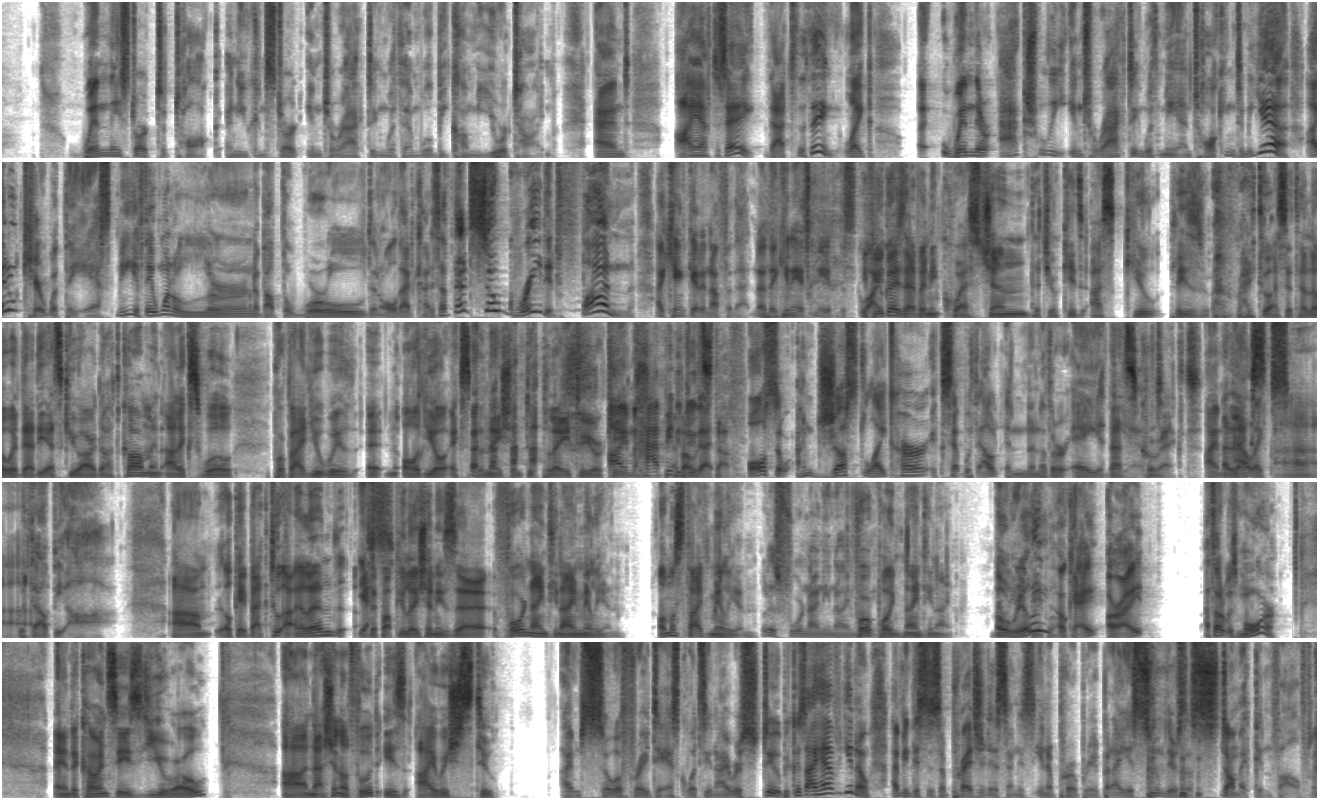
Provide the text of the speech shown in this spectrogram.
When they start to talk and you can start interacting with them, will become your time. And I have to say, that's the thing. Like, uh, when they're actually interacting with me and talking to me, yeah, I don't care what they ask me. If they want to learn about the world and all that kind of stuff, that's so great. It's fun. I can't get enough of that. No, they can ask me if the If you guys have any question that your kids ask you, please write to us at hello at daddysqr.com and Alex will provide you with an audio explanation to play to your kids. I'm happy to do that. Stuff. Also, I'm just like her, except without an- another A at That's the end. correct. I'm Alex, Alex, ah. without the ah. Um, okay, back to Ireland. Yes. The population is uh, 499 million, almost 5 million, What is 499? 4.99. Oh, really? people. Okay. All right. I thought it was more. And the currency is euro. Uh, national food is Irish stew. I'm so afraid to ask what's in Irish stew because I have, you know, I mean, this is a prejudice and it's inappropriate, but I assume there's a stomach involved.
